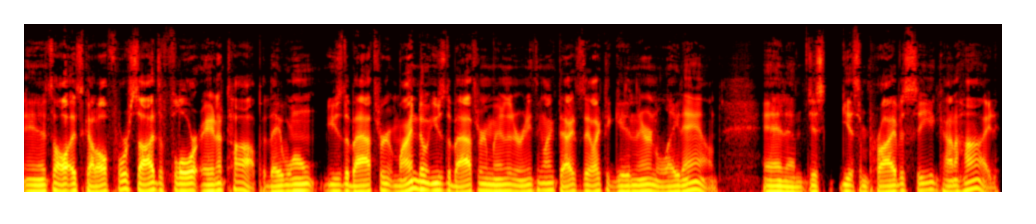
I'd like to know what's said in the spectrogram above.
And it's all, it's got all four sides, a floor and a top. They won't use the bathroom. Mine don't use the bathroom in it or anything like that because they like to get in there and lay down and um, just get some privacy and kind of hide.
